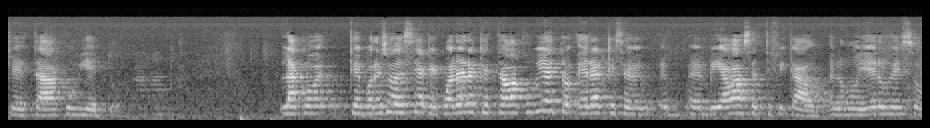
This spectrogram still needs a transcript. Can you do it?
que está cubierto. La que por eso decía que cuál era el que estaba cubierto, era el que se enviaba certificado en los joyeros, esos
